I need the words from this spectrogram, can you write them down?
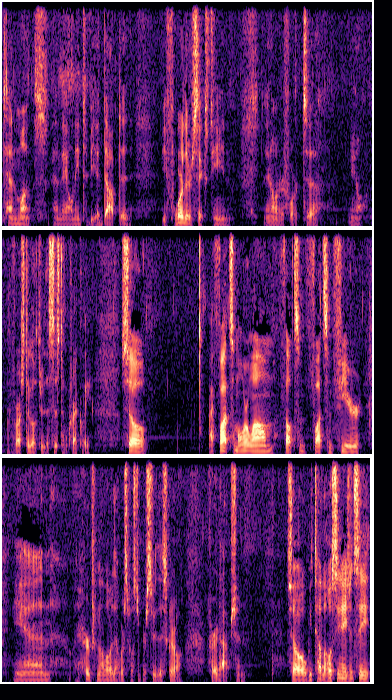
10 months, and they all need to be adopted before they're 16 in order for it to, you know, for us to go through the system correctly. So I fought some overwhelm, felt some, fought some fear, and I heard from the Lord that we're supposed to pursue this girl for adoption. So we tell the hosting agency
